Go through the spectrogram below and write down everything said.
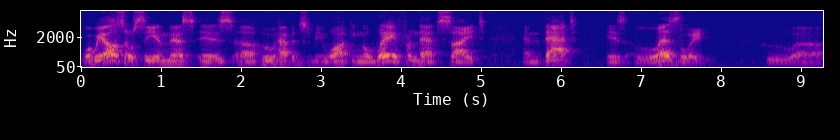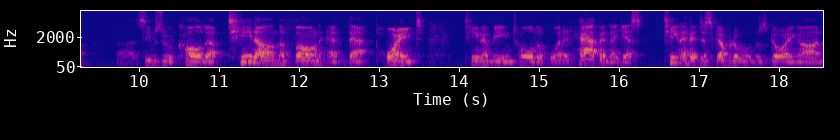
what we also see in this is uh, who happens to be walking away from that site, and that is Leslie, who uh, seems to have called up Tina on the phone at that point. Tina being told of what had happened. I guess Tina had discovered what was going on,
